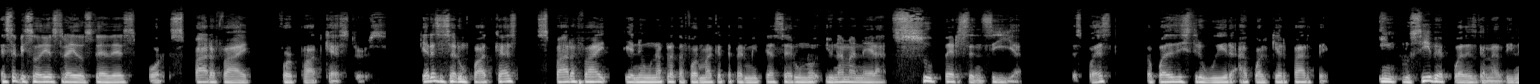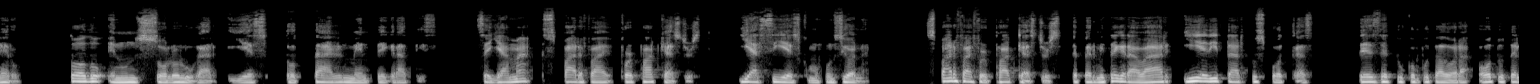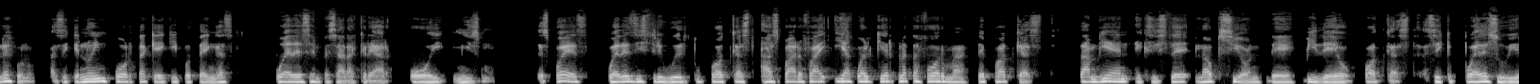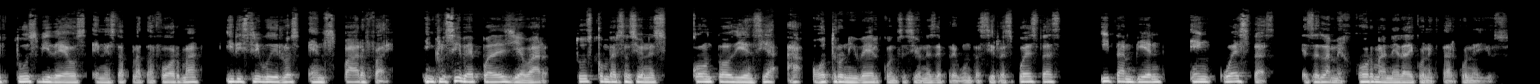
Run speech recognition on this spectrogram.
Este episodio es traído a ustedes por Spotify for Podcasters. ¿Quieres hacer un podcast? Spotify tiene una plataforma que te permite hacer uno de una manera súper sencilla. Después, lo puedes distribuir a cualquier parte. Inclusive puedes ganar dinero. Todo en un solo lugar y es totalmente gratis. Se llama Spotify for Podcasters y así es como funciona. Spotify for Podcasters te permite grabar y editar tus podcasts desde tu computadora o tu teléfono. Así que no importa qué equipo tengas, puedes empezar a crear hoy mismo. Después, puedes distribuir tu podcast a Spotify y a cualquier plataforma de podcast. También existe la opción de video podcast, así que puedes subir tus videos en esta plataforma y distribuirlos en Spotify. Inclusive puedes llevar tus conversaciones con tu audiencia a otro nivel con sesiones de preguntas y respuestas y también encuestas. Esa es la mejor manera de conectar con ellos.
